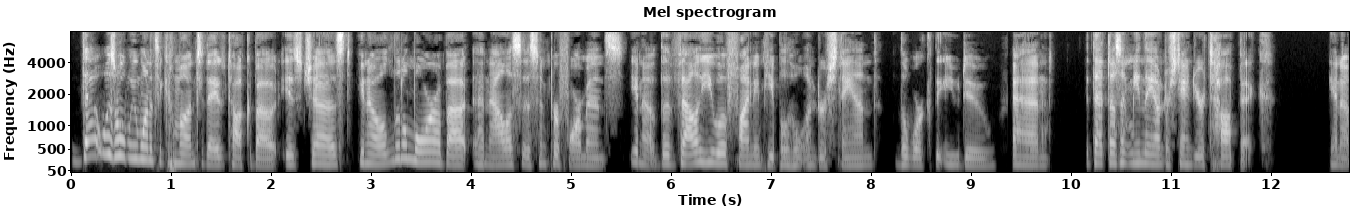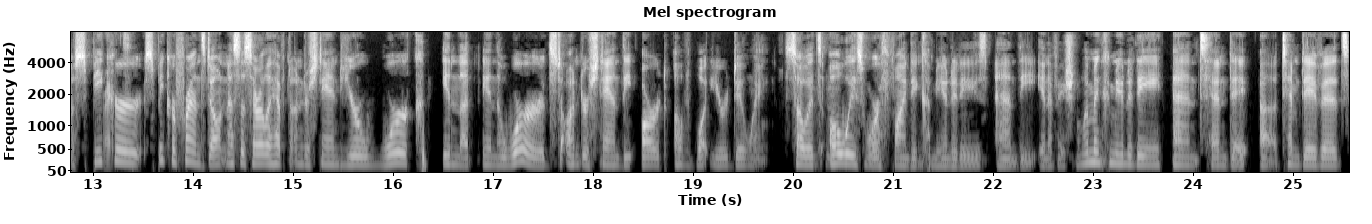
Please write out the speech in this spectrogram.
that was what we wanted to come on today to talk about is just, you know, a little more about analysis and performance, you know, the value of finding people who understand the work that you do. And that doesn't mean they understand your topic. You know, speaker speaker friends don't necessarily have to understand your work in the in the words to understand the art of what you're doing. So it's Mhm. always worth finding communities and the Innovation Women community and Tim, da- uh, Tim David's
